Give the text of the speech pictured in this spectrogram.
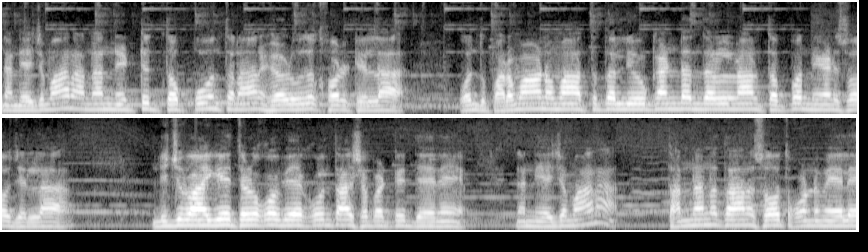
ನನ್ನ ಯಜಮಾನ ನನ್ನ ಇಟ್ಟಿದ್ದು ತಪ್ಪು ಅಂತ ನಾನು ಹೇಳುವುದಕ್ಕೆ ಹೊರಟಿಲ್ಲ. ಒಂದು ಪರಮಾಣು ಮಾತ್ರದಲ್ಲಿಯೂ ಗಂಡಂದರಲ್ಲಿ ನಾನು ತಪ್ಪನ್ನು ಎಣಿಸೋದಿಲ್ಲ. ನಿಜವಾಗಿಯೇ ತಿಳ್ಕೋಬೇಕು ಅಂತ ಆಶೆಪಟ್ಟಿದ್ದೇನೆ. ನನ್ನ ಯಜಮಾನ ತನ್ನನ್ನು ತಾನು ಸೋತುಕೊಂಡ ಮೇಲೆ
